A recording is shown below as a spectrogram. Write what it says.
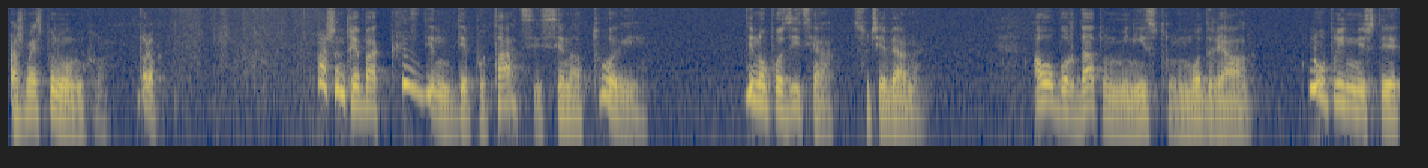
Aș mai spune un lucru. Vă rog. Aș întreba câți din deputații, senatorii din opoziția suceveană au abordat un ministru în mod real, nu prin niște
